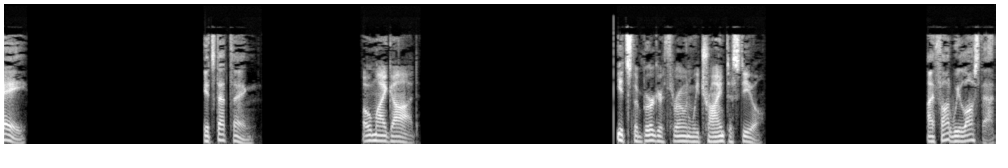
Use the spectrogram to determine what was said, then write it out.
Hey. It's that thing. Oh my god. It's the burger throne we tried to steal. I thought we lost that.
